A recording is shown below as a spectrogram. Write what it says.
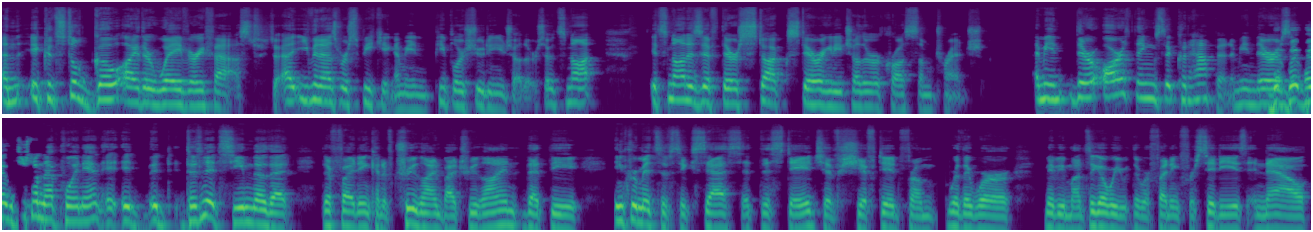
And it could still go either way very fast. So, uh, even as we're speaking, I mean, people are shooting each other. So it's not it's not as if they're stuck staring at each other across some trench. I mean, there are things that could happen. I mean, there's but, but, but just on that point, Anne, it, it, it doesn't it seem though that they're fighting kind of tree line by tree line that the increments of success at this stage have shifted from where they were maybe months ago, where they were fighting for cities, and now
